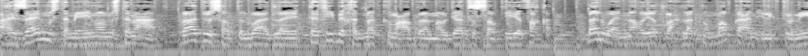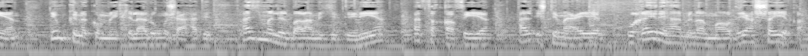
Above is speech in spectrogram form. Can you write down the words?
أعزائي المستمعين والمستمعات راديو صوت الوعد لا يكتفي بخدمتكم عبر الموجات الصوتية فقط بل وإنه يطرح لكم موقعا إلكترونيا يمكنكم من خلاله مشاهدة أجمل البرامج الدينية الثقافية الاجتماعية وغيرها من المواضيع الشيقة.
